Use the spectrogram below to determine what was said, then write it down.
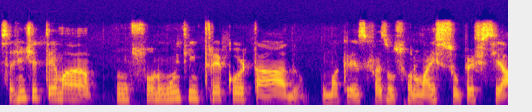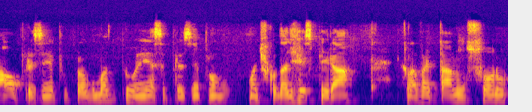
se a gente tem uma, um sono muito entrecortado, uma criança que faz um sono mais superficial, por exemplo, por alguma doença, por exemplo, uma dificuldade de respirar, ela vai estar tá num sono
